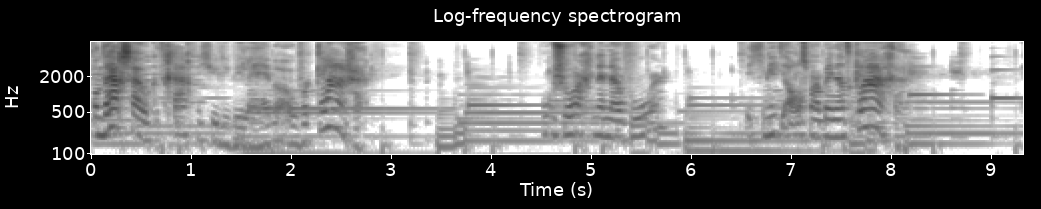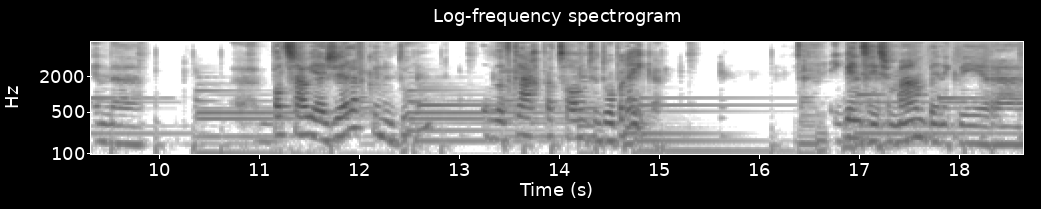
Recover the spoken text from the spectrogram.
Vandaag zou ik het graag met jullie willen hebben over klagen. Hoe zorg je er nou voor dat je niet alsmaar bent aan het klagen? En uh, uh, wat zou jij zelf kunnen doen om dat klaagpatroon te doorbreken? Ik ben sinds een maand ben ik weer uh,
